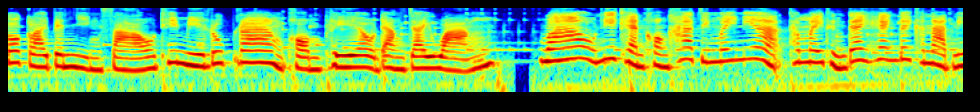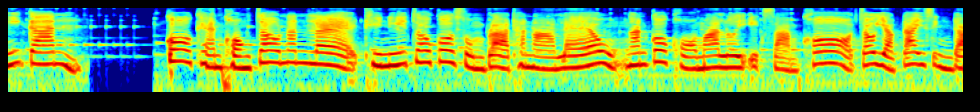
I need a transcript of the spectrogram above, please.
ก็กลายเป็นหญิงสาวที่มีรูปร่างผอมเพรียวดังใจหวัง ว้าว นี่แขนของข้าจริงไหมเนี่ย ทำไมถึงได้แห้งได้ขนาดนี้กัน ก็แขนของเจ้านั่นแหละ ทีนี้เจ้าก็สมปรารถนาแล้ว งั้นก็ขอมาเลยอีกสามข้อ เจ้าอยากได้สิ่งใด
